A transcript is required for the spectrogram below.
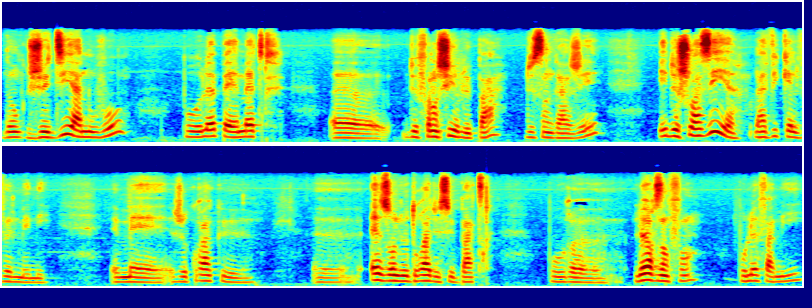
donc jeudi à nouveau pour leur permettre euh, de franchir le pas, de s'engager et de choisir la vie qu'elles veulent mener. Mais je crois qu'elles euh, ont le droit de se battre pour euh, leurs enfants, pour leur famille,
